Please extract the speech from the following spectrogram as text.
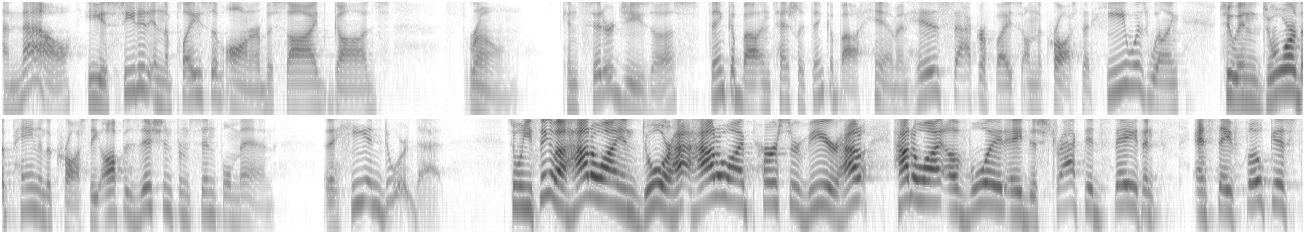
and now he is seated in the place of honor beside God's throne. Consider Jesus, think about, intentionally think about him and his sacrifice on the cross, that he was willing to endure the pain of the cross, the opposition from sinful men, that he endured that. So when you think about how do I endure, how, how do I persevere, how, how do I avoid a distracted faith and, and stay focused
